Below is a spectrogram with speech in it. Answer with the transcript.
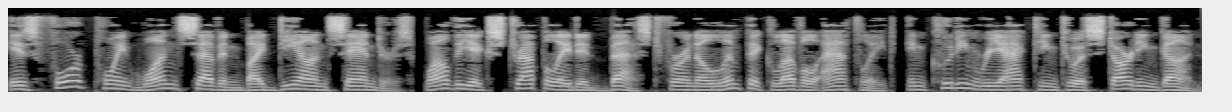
is 4.17 by Deion Sanders, while the extrapolated best for an Olympic-level athlete, including reacting to a starting gun,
